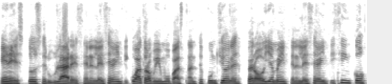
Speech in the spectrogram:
en estos celulares. En el S24 vimos bastantes funciones, pero obviamente en el S25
